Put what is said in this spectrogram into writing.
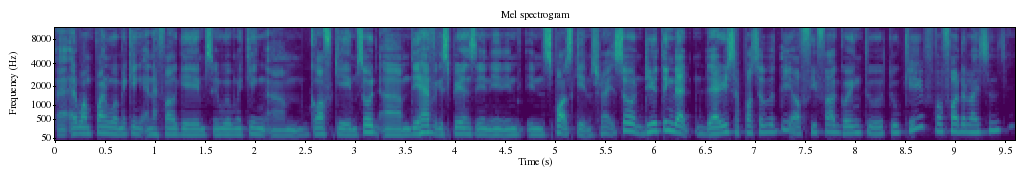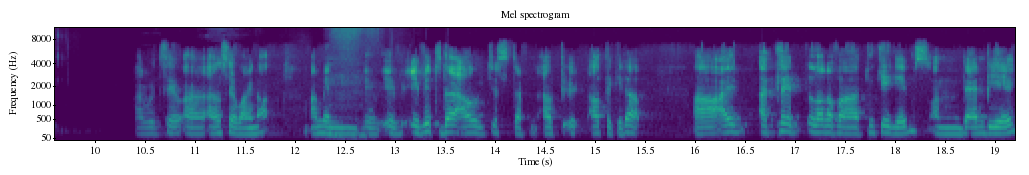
at one point we were making NFL games and we're making um, golf games. So um, they have experience in, in in sports games, right? So do you think that there is a possibility of FIFA going to 2K for, for the licensing? I would say uh, I'll say why not. I mean, if, if, if it's there, I'll just I'll I'll pick it up. Uh, I I played a lot of uh, 2K games on the NBA,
